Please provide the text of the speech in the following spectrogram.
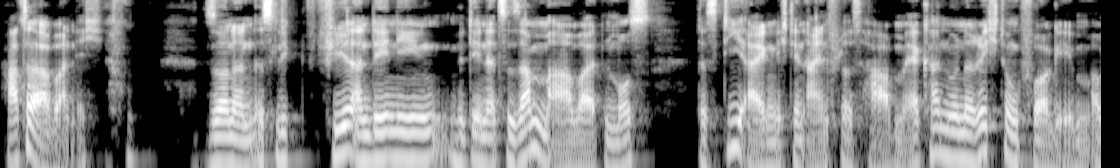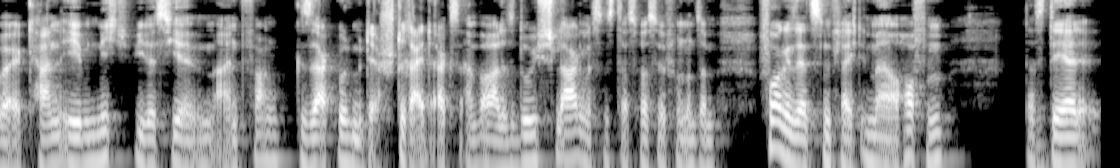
Hat er aber nicht. Sondern es liegt viel an denjenigen, mit denen er zusammenarbeiten muss, dass die eigentlich den Einfluss haben. Er kann nur eine Richtung vorgeben, aber er kann eben nicht, wie das hier im Anfang gesagt wurde, mit der Streitachse einfach alles durchschlagen. Das ist das, was wir von unserem Vorgesetzten vielleicht immer erhoffen, dass der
